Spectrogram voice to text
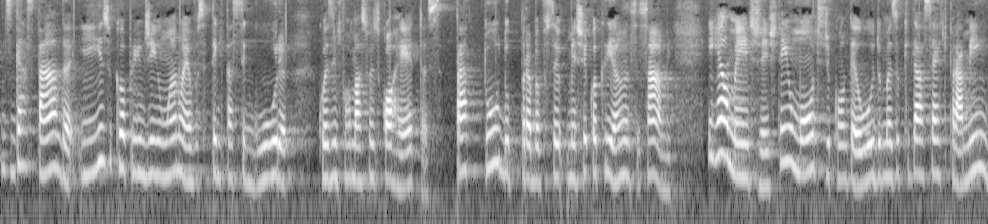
desgastada. E isso que eu aprendi em um ano é você tem que estar segura com as informações corretas para tudo, para você mexer com a criança, sabe? E realmente, gente, tem um monte de conteúdo, mas o que dá certo para mim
